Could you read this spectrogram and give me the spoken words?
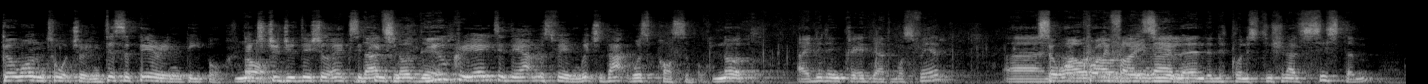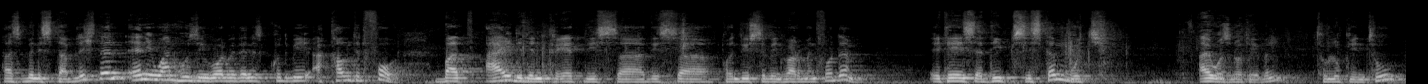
go on torturing, disappearing people, No. extrajudicial execution. You created the atmosphere in which that was possible. Not, I didn't create the atmosphere. And So what our, qualifies our legal you? and the constitutional system has been established. Then anyone who's involved within it could be accounted for. But I didn't create this uh, this uh, conducive environment for them. It is a deep system which I was not able to look into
